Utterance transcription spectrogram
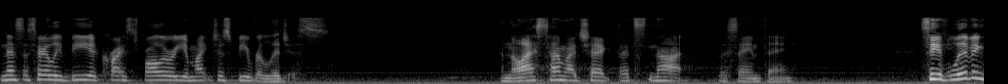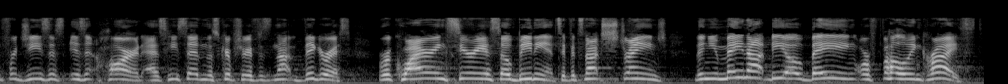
necessarily be a Christ follower, you might just be religious. And the last time I checked, that's not the same thing. See, if living for Jesus isn't hard, as he said in the scripture, if it's not vigorous, requiring serious obedience, if it's not strange, then you may not be obeying or following Christ.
